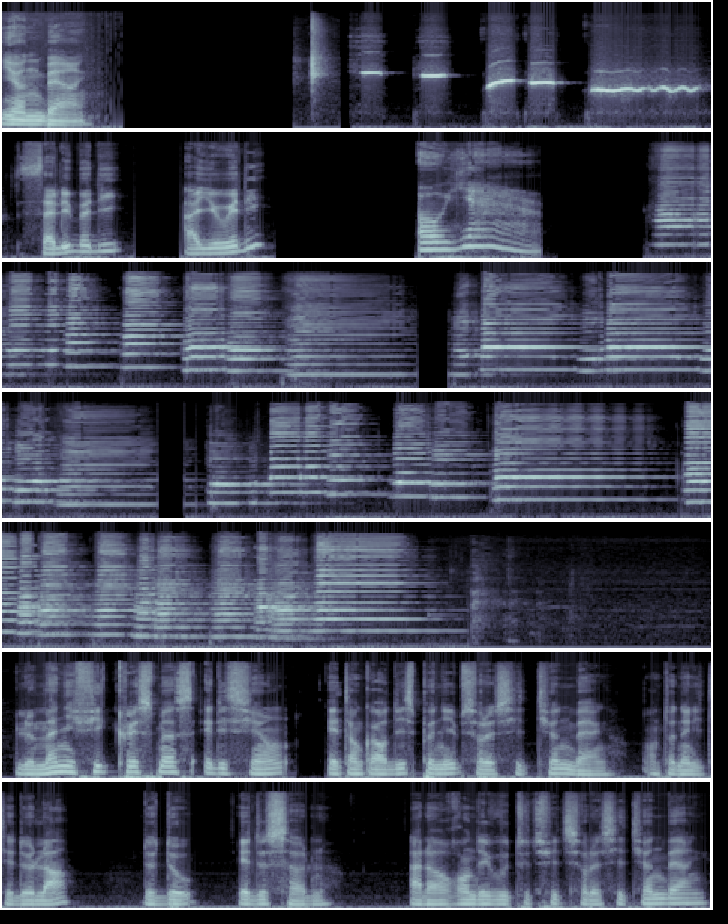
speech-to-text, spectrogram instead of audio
Yonberg. Salut buddy, are you ready? Oh yeah. Le magnifique Christmas Edition est encore disponible sur le site Tuneberg en tonalité de La, de Do et de Sol. Alors rendez-vous tout de suite sur le site Tuneberg.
